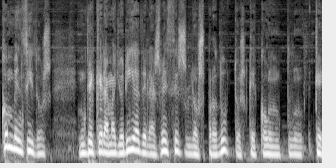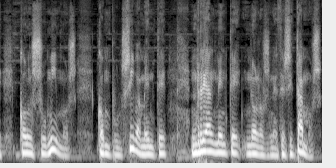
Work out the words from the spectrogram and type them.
convencidos de que la mayoría de las veces los productos que, que consumimos compulsivamente realmente no los necesitamos.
